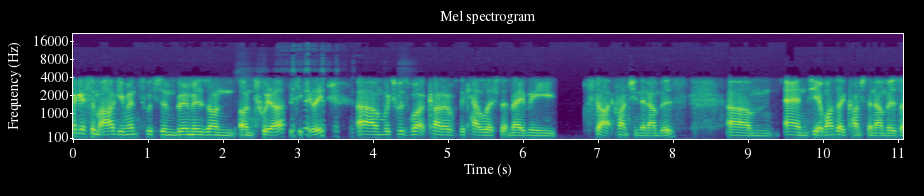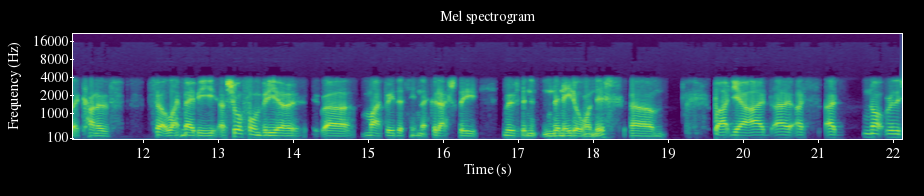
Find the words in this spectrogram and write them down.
I guess, some arguments with some boomers on, on Twitter, particularly, um, which was what kind of the catalyst that made me start crunching the numbers. Um, and yeah, once I crunched the numbers, I kind of felt like maybe a short form video uh, might be the thing that could actually move the, the needle on this. Um, but yeah, I, I, I, I'm not really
